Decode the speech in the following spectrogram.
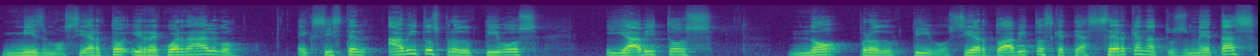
mismos, ¿cierto? Y recuerda algo, existen hábitos productivos y hábitos no productivos, ¿cierto? Hábitos que te acercan a tus metas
